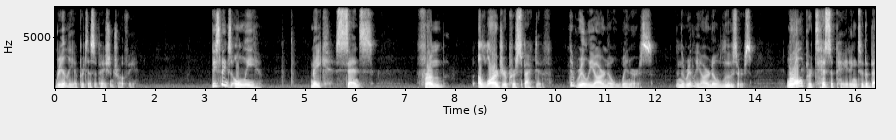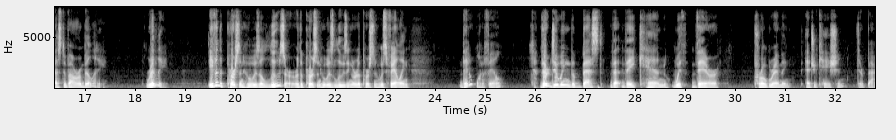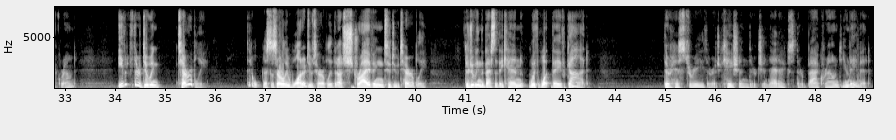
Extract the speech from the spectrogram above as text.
really a participation trophy? These things only make sense from a larger perspective. There really are no winners. And there really are no losers. We're all participating to the best of our ability. Really. Even the person who is a loser, or the person who is losing, or the person who is failing, they don't want to fail. They're doing the best that they can with their programming, education, their background. Even if they're doing terribly, they don't necessarily want to do terribly. They're not striving to do terribly. They're doing the best that they can with what they've got their history, their education, their genetics, their background, you name it.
